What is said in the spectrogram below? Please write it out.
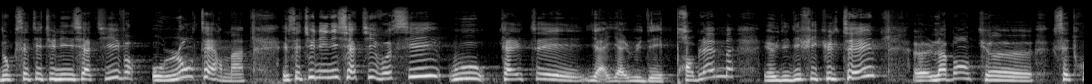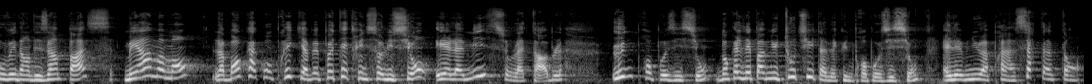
Donc c'était une initiative au long terme. Et c'est une initiative aussi où il y a, eu des problèmes, il y a eu des difficultés. Euh, la banque euh, s'est trouvée dans des impasses, mais à un moment, la banque a compris qu'il y avait peut-être une solution et elle a mis sur la table une proposition. Donc elle n'est pas venue tout de suite avec une proposition, elle est venue après un certain temps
